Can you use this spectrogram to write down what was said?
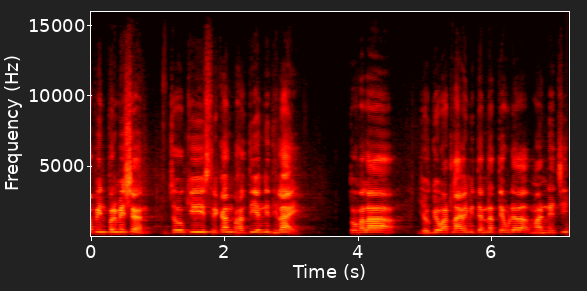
ऑफ इन्फॉर्मेशन जो की श्रीकांत भारती यांनी दिला आहे तो मला योग्य वाटला आहे. मी त्यांना तेवढं मांडण्याची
